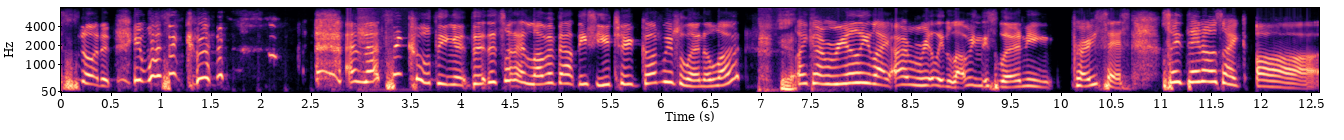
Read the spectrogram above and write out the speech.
just snorted. It wasn't good and that's the cool thing. That's what I love about this YouTube. God, we've learned a lot. Yeah. Like I'm really like I'm really loving this learning process. So then I was like, oh,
